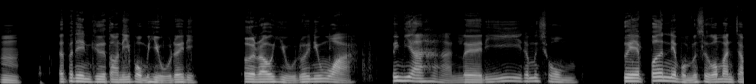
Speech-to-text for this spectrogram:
อืมแล้วประเด็นคือตอนนี้ผมหิวด้วยดิเออเราหิวด้วยนี่หว่า ไม่มีอาหารเลยดิท่านผู้ชม คือแอปเปิลเนี่ยผมรู้สึกว่ามันจะ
